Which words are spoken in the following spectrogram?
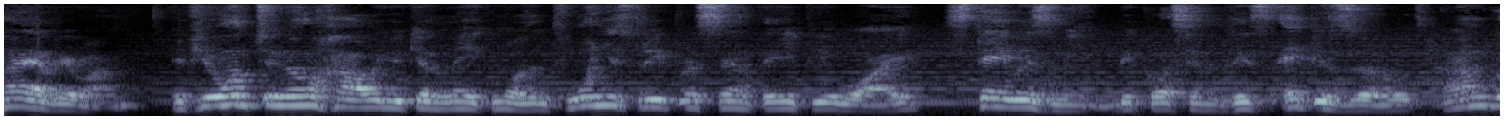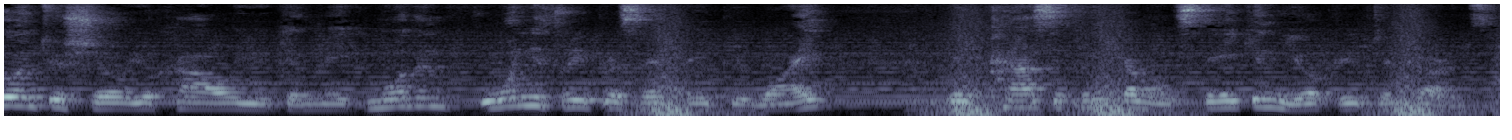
Hi everyone! If you want to know how you can make more than 23% APY, stay with me because in this episode I'm going to show you how you can make more than 23% APY in passive income on staking your cryptocurrency.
